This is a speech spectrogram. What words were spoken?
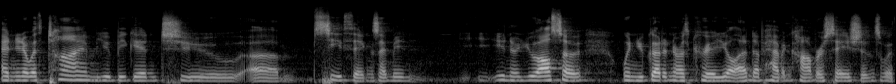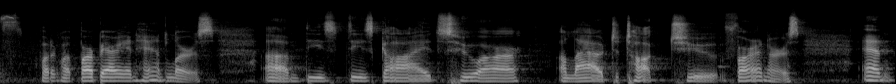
And you know, with time, you begin to um, see things. I mean, you know, you also, when you go to North Korea, you'll end up having conversations with quote unquote barbarian handlers, um, these these guides who are allowed to talk to foreigners. And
